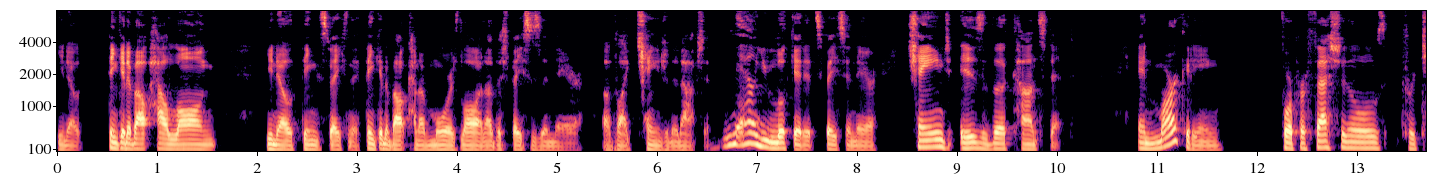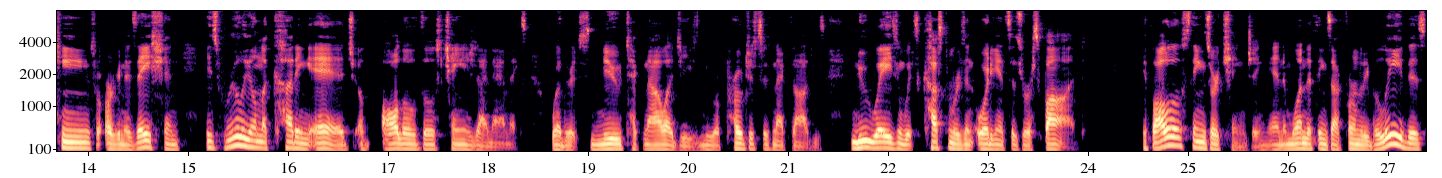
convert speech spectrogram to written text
You know, thinking about how long, you know, things space and thinking about kind of Moore's law and other spaces in there of like change and adoption. Now you look at it space in there, change is the constant. And marketing for professionals, for teams, for organization is really on the cutting edge of all of those change dynamics, whether it's new technologies, new approaches to technologies, new ways in which customers and audiences respond. If all of those things are changing, and one of the things I firmly believe is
